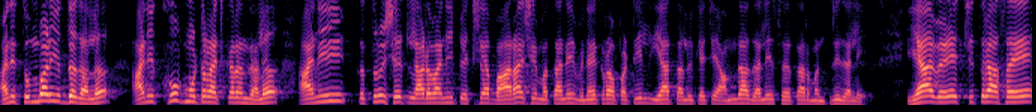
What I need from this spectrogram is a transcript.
आणि तुंबळ युद्ध झालं आणि खूप मोठं राजकारण झालं. आणि कत्रुशेठ शेठ लाडवानीपेक्षा बाराशे मताने विनायकराव पाटील या तालुक्याचे आमदार झाले सहकार मंत्री झाले. ह्या वेळेस चित्र असं आहे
